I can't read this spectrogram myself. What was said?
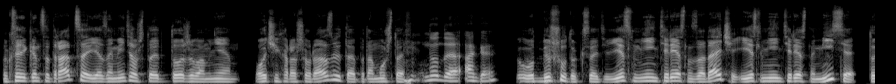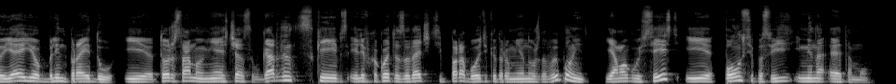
Ну, кстати, концентрация, я заметил, что это тоже во мне очень хорошо развито, потому что... Ну да, ага. Вот без шуток, кстати. Если мне интересна задача, и если мне интересна миссия, то я ее, блин, пройду. И то же самое у меня сейчас в Gardenscapes или в какой-то задаче типа по работе, которую мне нужно выполнить, я могу сесть и полностью посвятить именно этому.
